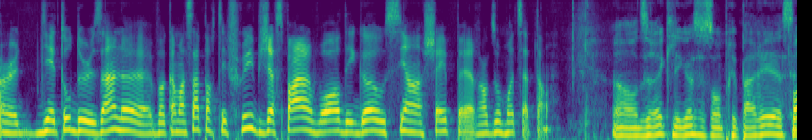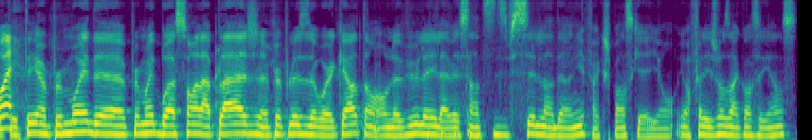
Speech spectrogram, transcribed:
un, bientôt deux ans là, va commencer à porter fruit. Puis j'espère voir des gars aussi en shape rendus au mois de septembre. Euh, On dirait que les gars se sont préparés euh, cet Ouais. été. Un peu moins de, un peu moins de boissons à la plage, un peu plus de workout. On, on l'a vu, là, il avait senti difficile l'an dernier. Fait que je pense qu'ils ont, ils ont fait les choses en conséquence.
